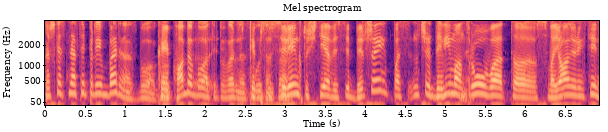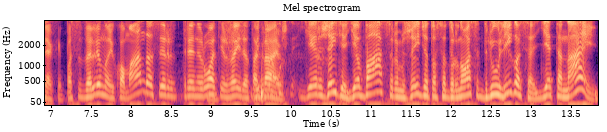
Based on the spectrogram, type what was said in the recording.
kažkas netaip ir įvardinęs buvo. Kaip- Kobe buvo taip įvardinęs. Kaip susirinktų šitie visi bičiai, pas, nu, čia 92 vat, svajonių rinktinė, kaip pasidalino į komandas ir treniruoti žaidė tą Bet jie, ir žaidžia, jie vasarom žaidžia tose durnose drių lygose, jie tenai,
